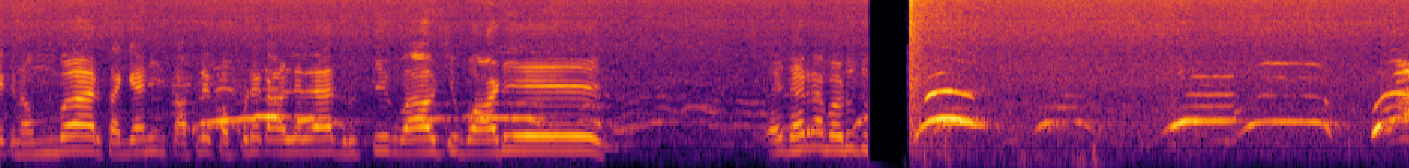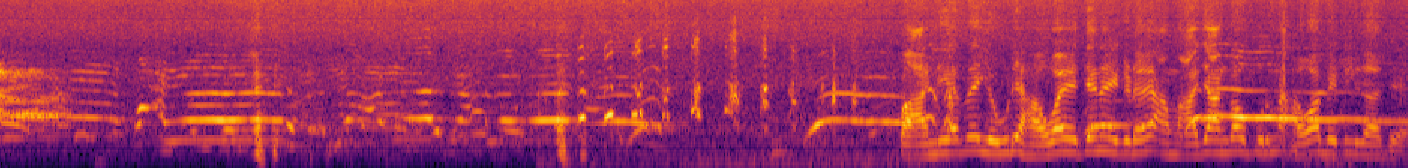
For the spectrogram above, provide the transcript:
एक नंबर. सगळ्यांनी आपले कपडे काढलेले आहेत. ऋतिक भावची बॉडी धर ना बडू तू. पाणी आता एवढी हवा येते ना इकडे. माझ्या अंगावर पूर्ण हवा फेकली जाते.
